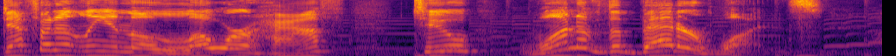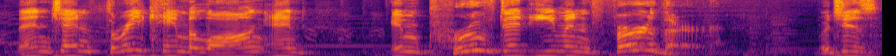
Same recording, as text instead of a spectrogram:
definitely in the lower half to one of the better ones. Then Gen 3 came along and improved it even further, which is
